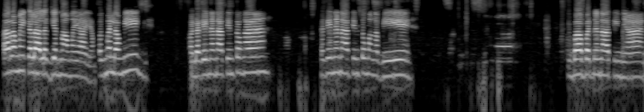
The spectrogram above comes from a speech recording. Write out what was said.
Para may kalalagyan mamaya yan. Pag malamig, palagay na natin to nga. Lagay na natin to mga bi. Ibabad na natin yan.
